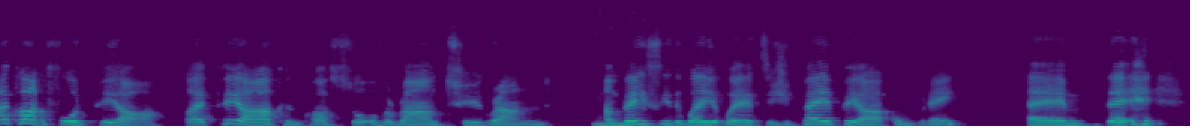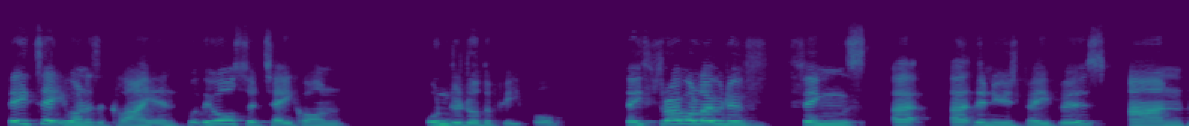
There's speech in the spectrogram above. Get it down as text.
I can't afford PR. Like PR can cost sort of around two grand, mm. and basically the way it works is you pay a PR company. Um, they they take you on as a client, but they also take on hundred other people they throw a load of things at, at the newspapers and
